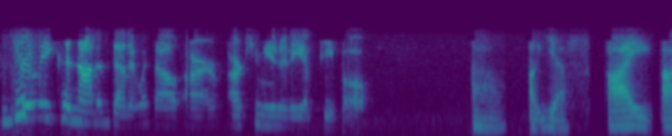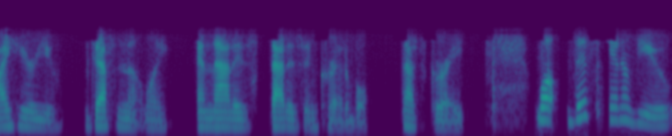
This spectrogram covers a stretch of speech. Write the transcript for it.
this, truly could not have done it without our our community of people. Oh, uh, yes. I I hear you definitely, and that is that is incredible. That's great. Well, this interview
